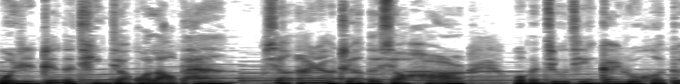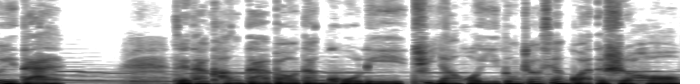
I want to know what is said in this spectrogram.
我认真的请教过老潘，像阿让这样的小孩儿，我们究竟该如何对待？在他扛大包当苦力去养活移动照相馆的时候，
